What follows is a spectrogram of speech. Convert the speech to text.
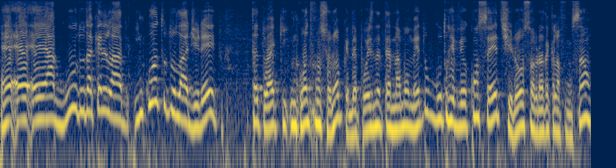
é, é, é, agudo daquele lado. Enquanto do lado direito, tanto é que enquanto funcionou, porque depois, em determinado momento, o Guto reviu o conceito, tirou o Sobral daquela função.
